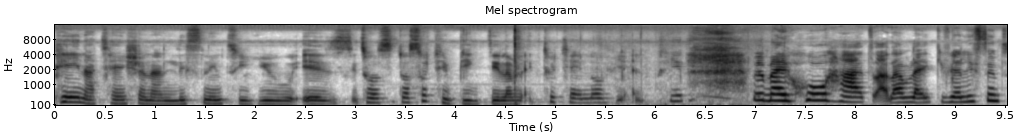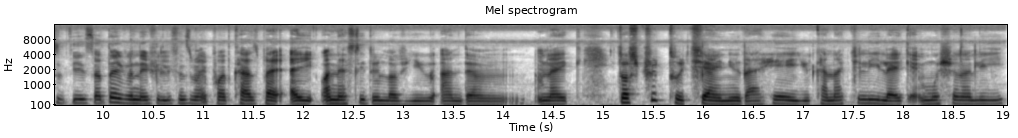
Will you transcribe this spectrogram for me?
paying attention and listening to you is it was it was such a big deal. I'm like, Tochi, I love you. I love you with my whole heart. And I'm like, if you're listening to this, I don't even know if you listen to my podcast, but I honestly do love you. And um I'm like, it was true Tochi. I knew that hey, you can actually like emotionally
